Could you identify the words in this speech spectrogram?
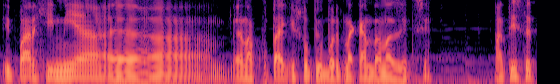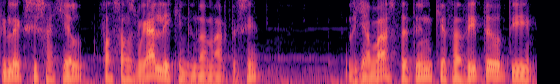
υπάρχει μια, ε, ένα κουτάκι στο οποίο μπορείτε να κάνετε αναζήτηση. Πατήστε τη λέξη Σαχέλ, θα σας βγάλει εκείνη την ανάρτηση, διαβάστε την και θα δείτε ότι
